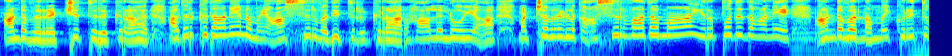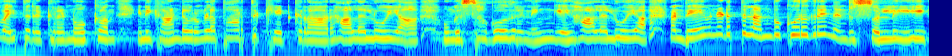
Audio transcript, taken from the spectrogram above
ஆண்டவர் ரட்சித்திருக்கிறார். அதற்கு தானே நம்மை ஆசிர்வதித்திருக்கிறார். ஹாலலூயா மற்றவர்களுக்கு ஆசிர்வாதமாக இருப்பது தானே ஆண்டவர் நம்மை குறித்து வைத்திருக்கிற நோக்கம். இன்னைக்கு ஆண்டவர் உங்களை பார்த்து கேட்கிறார். ஹாலலூயா உங்க சகோதரன் எங்கே? ஹாலலூயா நான் தேவனிடத்தில் அன்பு கூறுகிறேன் என்று சொல்லி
